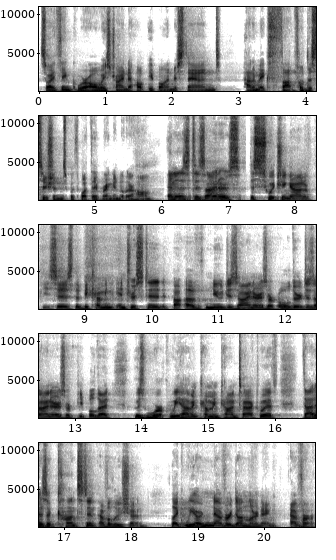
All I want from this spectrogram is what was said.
So i think we're always trying to help people understand how to make thoughtful decisions with what they bring into their home. And as designers, the switching out of pieces, the becoming interested of new designers or older designers or people that whose work we haven't come in contact with, that is a constant evolution. Like we are never done learning ever,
